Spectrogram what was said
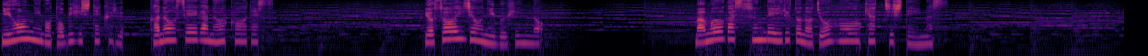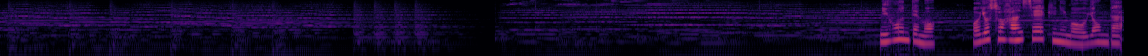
日本にも飛び火してくる可能性が濃厚です。予想以上に部品の摩耗が進んでいるとの情報をキャッチしています。日本でもおよそ半世紀にも及んだ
